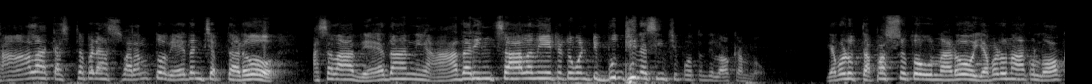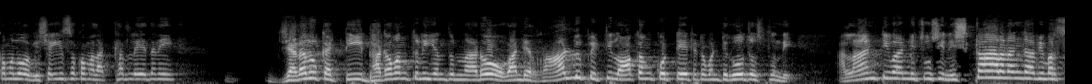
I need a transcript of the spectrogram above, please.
చాలా కష్టపడి ఆ స్వరంతో వేదం చెప్తాడో అసలు ఆ వేదాన్ని ఆదరించాలనేటటువంటి బుద్ధి నశించిపోతుంది లోకంలో. ఎవడు తపస్సుతో ఉన్నాడో ఎవడు నాకు లోకములో విషయసుఖములు అక్కర్లేదని జడలు కట్టి భగవంతుని ఎందున్నాడో వాడిని రాళ్ళు పెట్టి లోకం కొట్టేటటువంటి రోజు వస్తుంది. అలాంటి వాడిని చూసి నిష్కారణంగా విమర్శ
